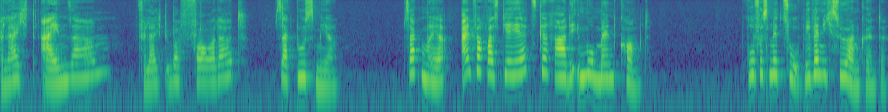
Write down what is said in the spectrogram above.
Vielleicht einsam? Vielleicht überfordert? Sag du es mir. Sag mir einfach, was dir jetzt gerade im Moment kommt. Ruf es mir zu, wie wenn ich es hören könnte.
